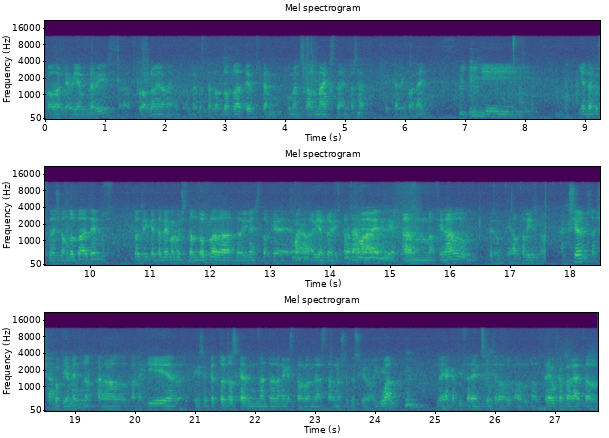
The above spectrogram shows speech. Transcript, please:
o del que havíem previst. Probablement ens ha costat el doble de temps. Vam començar el maig de l'any passat, quasi fa un any i, i ens ha costat això, el doble de temps, tot i que també m'ha costat el doble de, de diners del que bueno, havíem previst. Però està malament, um, al final és un final feliç, no? Accions, això òbviament, no? El, aquí, diguéssim que tots els que han entrat en aquesta ronda estan en una situació igual, no hi ha cap diferència entre el, el, el preu que ha pagat el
